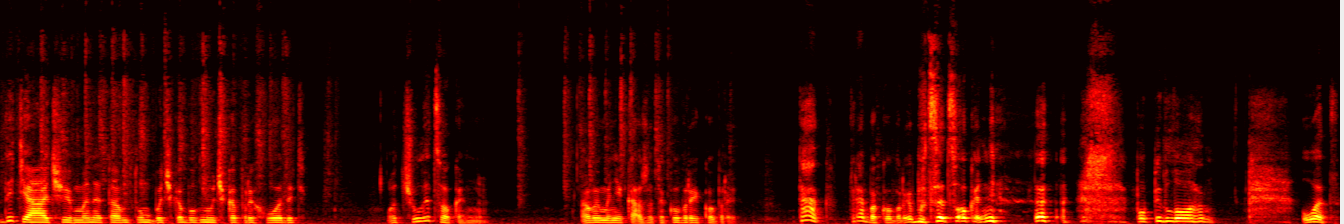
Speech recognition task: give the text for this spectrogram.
дитячі в мене там тумбочка, бо внучка приходить. От чули цокання? А ви мені кажете, коври, коври. Так, треба коври, бо це цокання по підлогам. От,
